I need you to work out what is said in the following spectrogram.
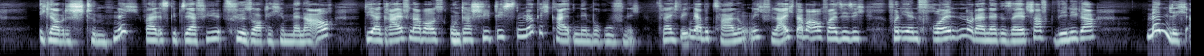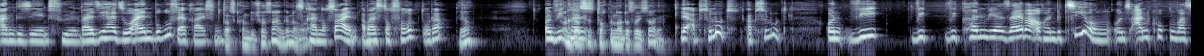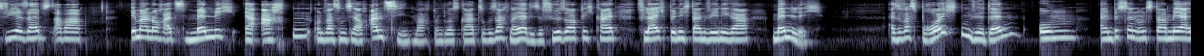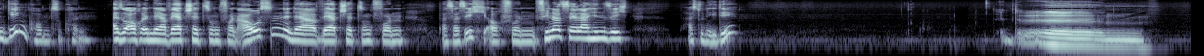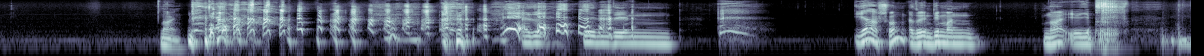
Ich glaube, das stimmt nicht, weil es gibt sehr viel fürsorgliche Männer auch, die ergreifen aber aus unterschiedlichsten Möglichkeiten den Beruf nicht. Vielleicht wegen der Bezahlung nicht, vielleicht aber auch, weil sie sich von ihren Freunden oder in der Gesellschaft weniger männlich angesehen fühlen, weil sie halt so einen Beruf ergreifen. Das kann durchaus sein, genau. Das kann doch sein, aber ist doch verrückt, oder? ja. Und wie Und können das ist doch genau das, was ich sage. ja, absolut, absolut. Und wie, wie, wie können wir selber auch in Beziehungen uns angucken, was wir selbst aber immer noch als männlich erachten und was uns ja auch anziehend macht. Und du hast gerade so gesagt, naja, diese Fürsorglichkeit, vielleicht bin ich dann weniger männlich. Also was bräuchten wir denn, um ein bisschen uns da mehr entgegenkommen zu können? Also auch in der Wertschätzung von außen, in der Wertschätzung von, was weiß ich, auch von finanzieller Hinsicht. Hast du eine Idee? Ähm, nein. also den, den ja schon, also indem man na, pff,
